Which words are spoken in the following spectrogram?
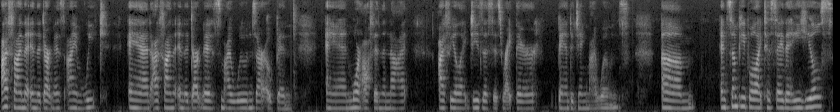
I find that in the darkness I am weak, and I find that in the darkness my wounds are open, and more often than not, I feel like Jesus is right there bandaging my wounds. Um, and some people like to say that he heals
